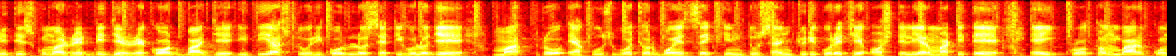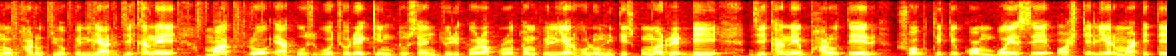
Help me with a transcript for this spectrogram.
নীতিশ কুমার রেড্ডি যে রেকর্ড বা ইতিহাস তৈরি করল সেটি হলো যে মাত্র একুশ বছর বয়সে কিন্তু সেঞ্চুরি করেছে অস্ট্রেলিয়ার মাটিতে এই প্রথমবার কোনো ভারতীয় প্লেয়ার যেখানে মাত্র একুশ বছরে কিন্তু সেঞ্চুরি করা প্রথম প্লেয়ার হলো নীতিশ কুমার রেড্ডি, যেখানে ভারতের সব থেকে কম বয়সে অস্ট্রেলিয়ার মাটিতে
